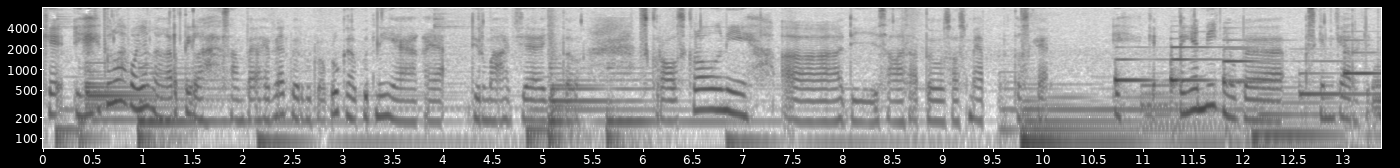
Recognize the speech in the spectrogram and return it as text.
kayak ya itulah pokoknya nggak ngerti lah. Sampai akhirnya 2020 gabut nih ya kayak di rumah aja gitu. Scroll scroll nih uh, di salah satu sosmed. Terus kayak ih kayak pengen nih nyoba skincare gitu.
